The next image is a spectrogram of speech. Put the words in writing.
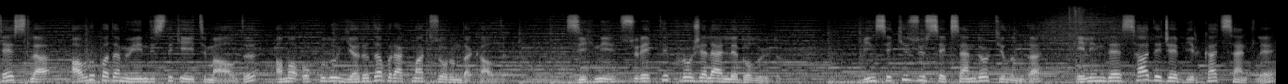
Tesla, Avrupa'da mühendislik eğitimi aldı ama okulu yarıda bırakmak zorunda kaldı. Zihni sürekli projelerle doluydu. 1884 yılında elinde sadece birkaç sentle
